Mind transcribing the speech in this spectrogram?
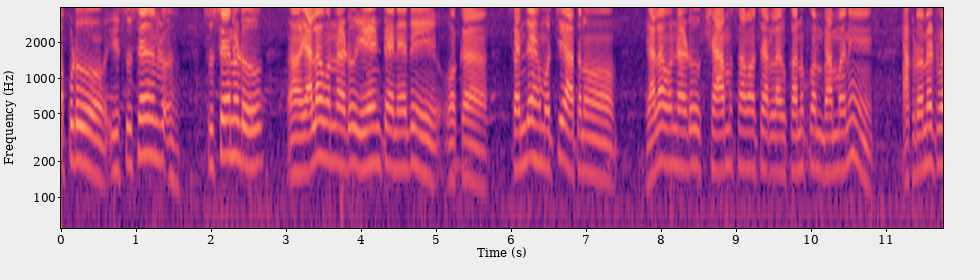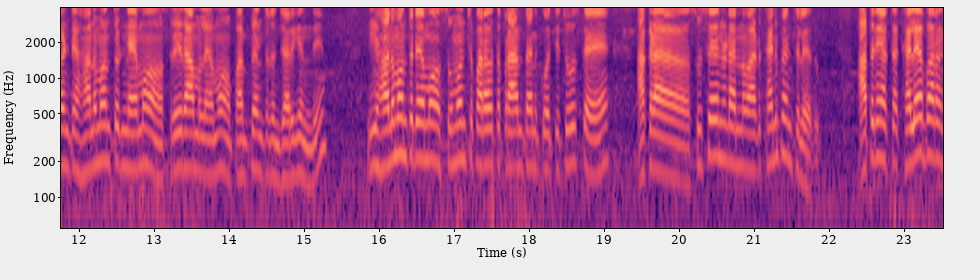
అప్పుడు ఈ సుసేనుడు సుసేనుడు ఎలా ఉన్నాడు ఏంటి అనేది ఒక సందేహం వచ్చి అతను ఎలా ఉన్నాడు క్షేమ సమాచారాలు అవి కనుక్కొని రమ్మని అక్కడ ఉన్నటువంటి హనుమంతుడినేమో శ్రీరాములేమో పంపించడం జరిగింది. ఈ హనుమంతుడేమో సుమంచు పర్వత ప్రాంతానికి వచ్చి చూస్తే అక్కడ సుసేనుడు అన్నవాడు కనిపించలేదు. అతని యొక్క కలేబరం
